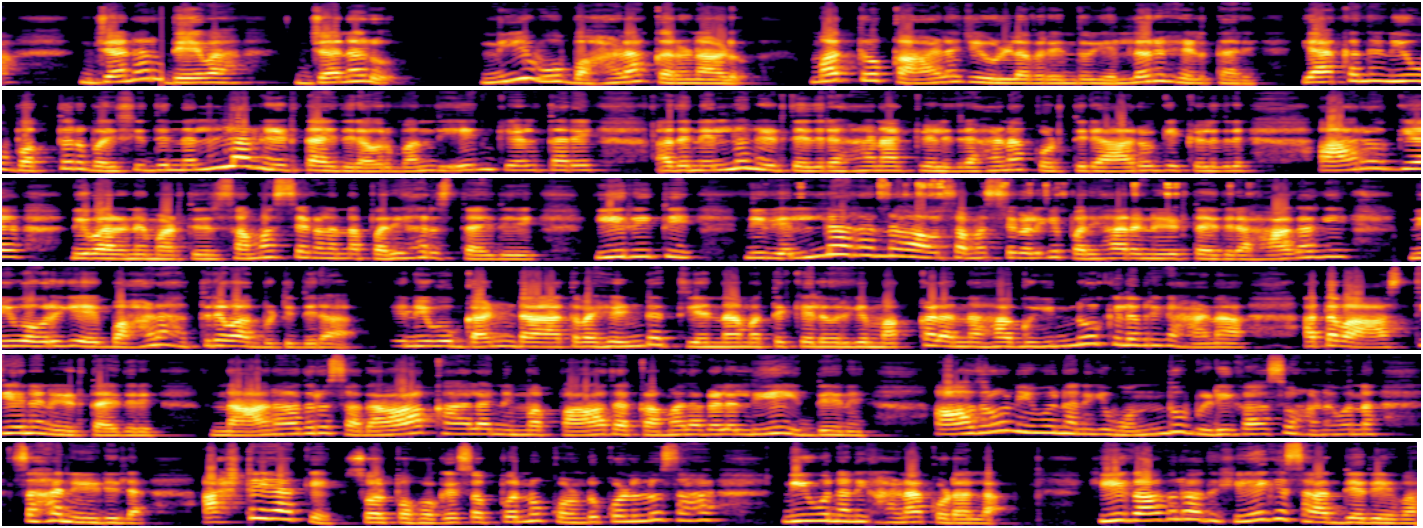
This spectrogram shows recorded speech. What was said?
ಜನರು ದೇವ, ಜನರು ನೀವು ಬಹಳ ಕರುಣಾಳು. ಮತ್ತು ಕಾಳಜಿಯುಳ್ಳವರೆಂದು ಎಲ್ಲರೂ ಹೇಳ್ತಾರೆ. ಯಾಕಂದ್ರೆ ನೀವು ಭಕ್ತರು ಬಯಸಿದ್ದನ್ನೆಲ್ಲ ನೀಡ್ತಾ ಇದ್ದೀರಿ. ಅವ್ರು ಬಂದು ಏನು ಕೇಳ್ತಾರೆ? ಅದನ್ನೆಲ್ಲ ನೀಡ್ತಾ ಇದ್ದೀರಿ. ಹಣ ಕೇಳಿದರೆ ಹಣ ಕೊಡ್ತೀರಿ, ಆರೋಗ್ಯ ಕೇಳಿದರೆ ಆರೋಗ್ಯ ನಿವಾರಣೆ ಮಾಡ್ತೀರಿ, ಸಮಸ್ಯೆಗಳನ್ನು ಪರಿಹರಿಸ್ತಾ ಇದ್ದೀರಿ. ಈ ರೀತಿ ನೀವೆಲ್ಲರನ್ನ ಅವ್ರ ಸಮಸ್ಯೆಗಳಿಗೆ ಪರಿಹಾರ ನೀಡ್ತಾ ಇದ್ದೀರಾ? ಹಾಗಾಗಿ ನೀವು ಅವರಿಗೆ ಬಹಳ ಹತ್ತಿರವಾಗ್ಬಿಟ್ಟಿದ್ದೀರಾ. ನೀವು ಗಂಡ ಅಥವಾ ಹೆಂಡತಿಯನ್ನ ಮತ್ತೆ ಕೆಲವರಿಗೆ ಮಕ್ಕಳನ್ನ ಹಾಗೂ ಇನ್ನೂ ಕೆಲವರಿಗೆ ಹಣ ಅಥವಾ ಆಸ್ತಿಯನ್ನೇ ನೀಡ್ತಾ ಇದ್ದೀರಿ. ನಾನಾದರೂ ಸದಾ ಕಾಲ ನಿಮ್ಮ ಪಾದ ಕಮಲಗಳಲ್ಲಿಯೇ ಇದ್ದೇನೆ. ಆದರೂ ನೀವು ನನಗೆ ಒಂದು ಬಿಡಿಗಾಸು ಹಣವನ್ನು ಸಹ ನೀಡಿಲ್ಲ. ಅಷ್ಟೇ ಯಾಕೆ? ಸ್ವಲ್ಪ ಹೊಗೆ ಸೊಪ್ಪನ್ನು ಕೊಂಡುಕೊಳ್ಳಲು ಸಹ ನೀವು ನನಗೆ ಹಣ ಕೊಡಲ್ಲ. ಹೀಗಾಗಲು ಅದು ಹೇಗೆ ಸಾಧ್ಯ ದೇವ?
